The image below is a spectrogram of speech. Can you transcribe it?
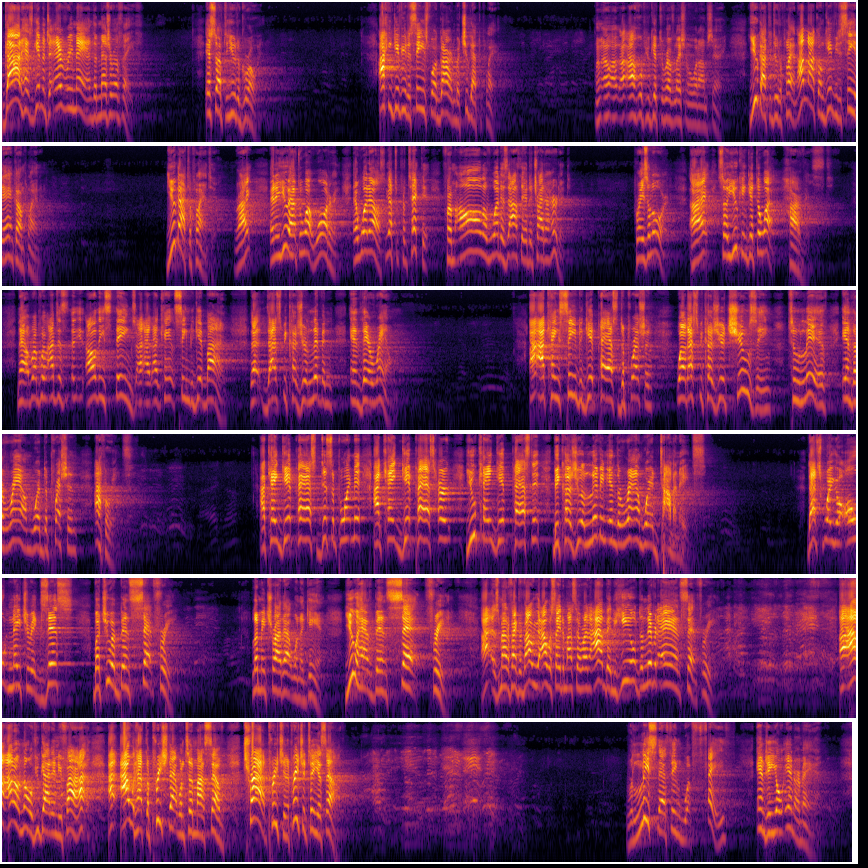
God has given to every man the measure of faith. It's up to you to grow it. I can give you the seeds for a garden, but you got to plant. I, hope you get the revelation of what I'm saying. You got to do the planting. I'm not going to give you the seed and come plant it. You got to plant it, right? And then you have to what? Water it. And what else? You have to protect it from all of what is out there to try to hurt it. Praise the Lord. All right? So you can get the what? Harvest. Now, I just, all these things, I, I can't seem to get by. That, that's because you're living in their realm. I, I can't seem to get past depression. Well, that's because you're choosing to live in the realm where depression operates. I can't get past disappointment. I can't get past hurt. You can't get past it because you're living in the realm where it dominates. That's where your old nature exists, but you have been set free. Let me try that one again. You have been set free. I, as a matter of fact, if I were you, I would say to myself right now, I've been healed, delivered, and set free. I, I, don't know if you got any fire. I, I, I would have to preach that one to myself. Try preaching it. Preach it to yourself. Release that thing with faith into your inner man.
